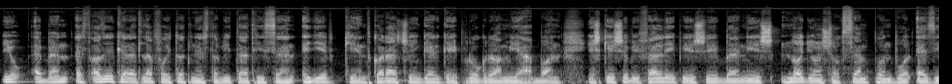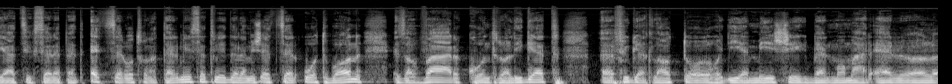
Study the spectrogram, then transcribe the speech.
Jó, ebben ezt azért kellett lefolytatni ezt a vitát, hiszen egyébként Karácsony Gergely programjában és későbbi fellépésében is nagyon sok szempontból ez játszik szerepet. Egyszer ott van a természetvédelem, és egyszer ott van ez a vár kontra liget, független attól, hogy ilyen mélységben ma már erről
